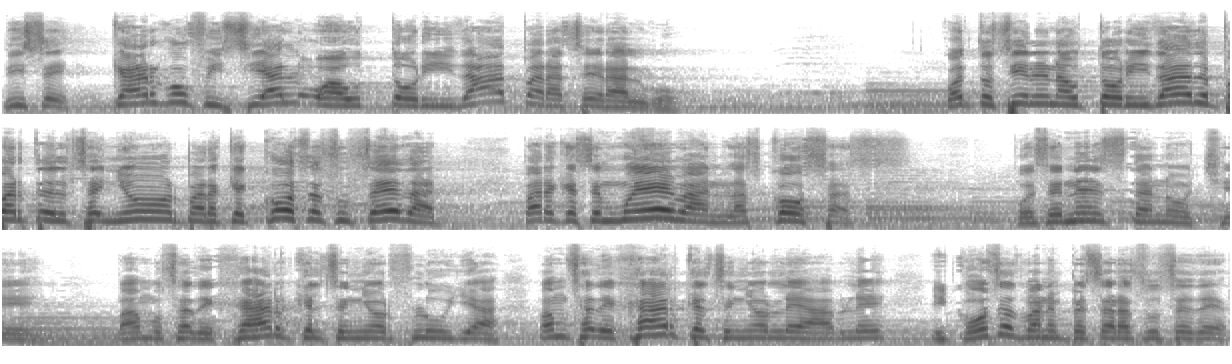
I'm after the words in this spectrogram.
Dice, cargo oficial o autoridad para hacer algo. ¿Cuántos tienen autoridad de parte del Señor para que cosas sucedan, para que se muevan las cosas? Pues en esta noche vamos a dejar que el Señor fluya, vamos a dejar que el Señor le hable y cosas van a empezar a suceder.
